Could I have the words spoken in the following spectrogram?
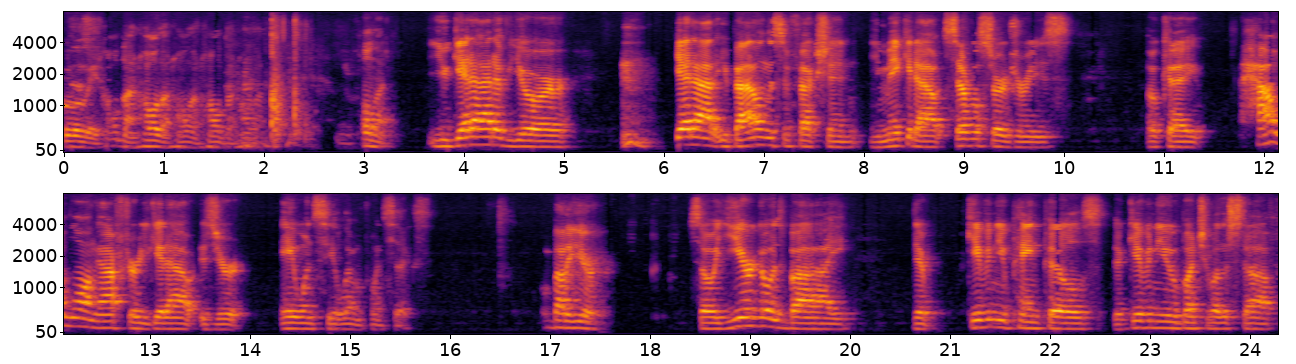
wait, wait, wait. Hold on, hold on, hold on, hold on, hold on. Hold on. You get out of your, get out, you're battling this infection, you make it out, several surgeries. Okay. How long after you get out is your A1C 11.6? about a year. So a year goes by, they're giving you pain pills, they're giving you a bunch of other stuff.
